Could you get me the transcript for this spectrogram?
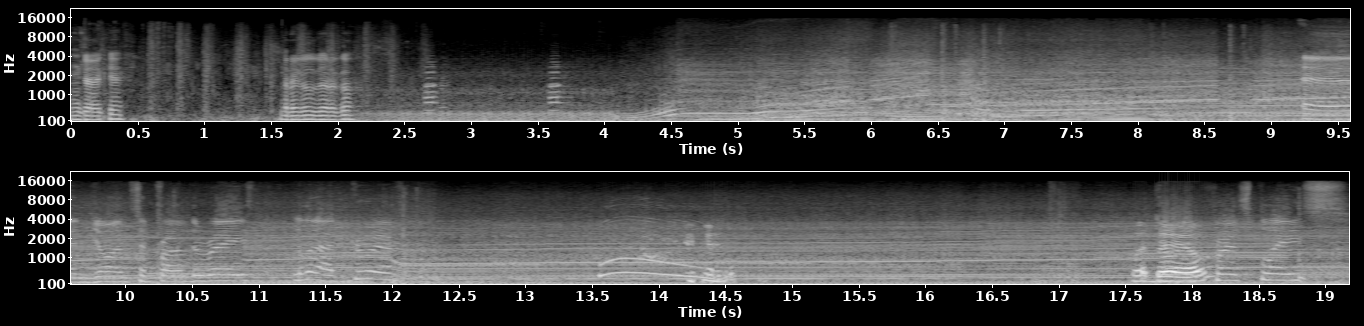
Okay, okay. Gotta go, gotta go. And John's in front of the race. Look at that drift. Woo! What the hell? first place.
